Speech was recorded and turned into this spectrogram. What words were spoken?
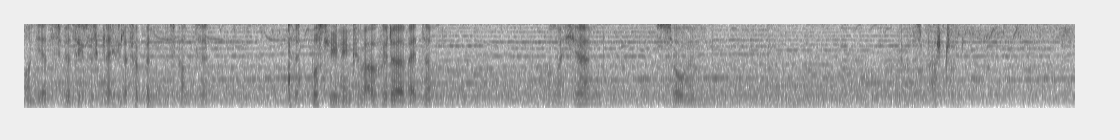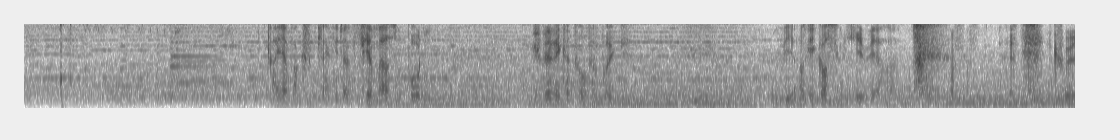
Und jetzt wird sich das gleich wieder verbinden, das Ganze. Die Buslinien können wir auch wieder erweitern. Machen wir hier hin, so hin das passt schon. Ah ja, wachsen gleich wieder viermal aus dem Boden. Schon wieder eine Kartonfabrik. Wie angegossen GmbH. cool.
